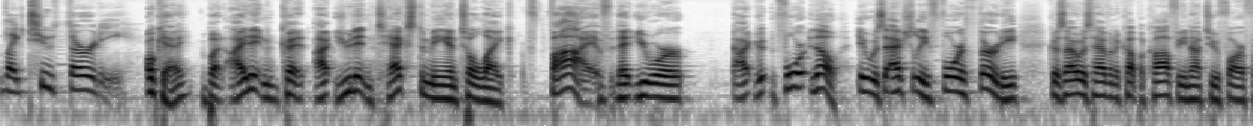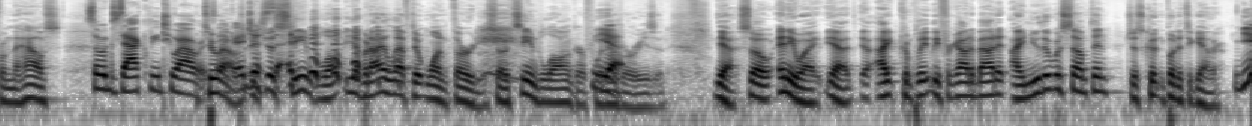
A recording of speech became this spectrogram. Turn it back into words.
like two thirty. Okay, but I didn't get, I, you didn't text me until like 5 that you were I, four no it was actually 4.30 because i was having a cup of coffee not too far from the house So exactly two hours. two like hours I just, it just said. seemed long yeah but i left at 1.30 so it seemed longer for Yeah. whatever reason yeah so anyway yeah i completely forgot about it i knew there was something just couldn't put it together Yeah,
